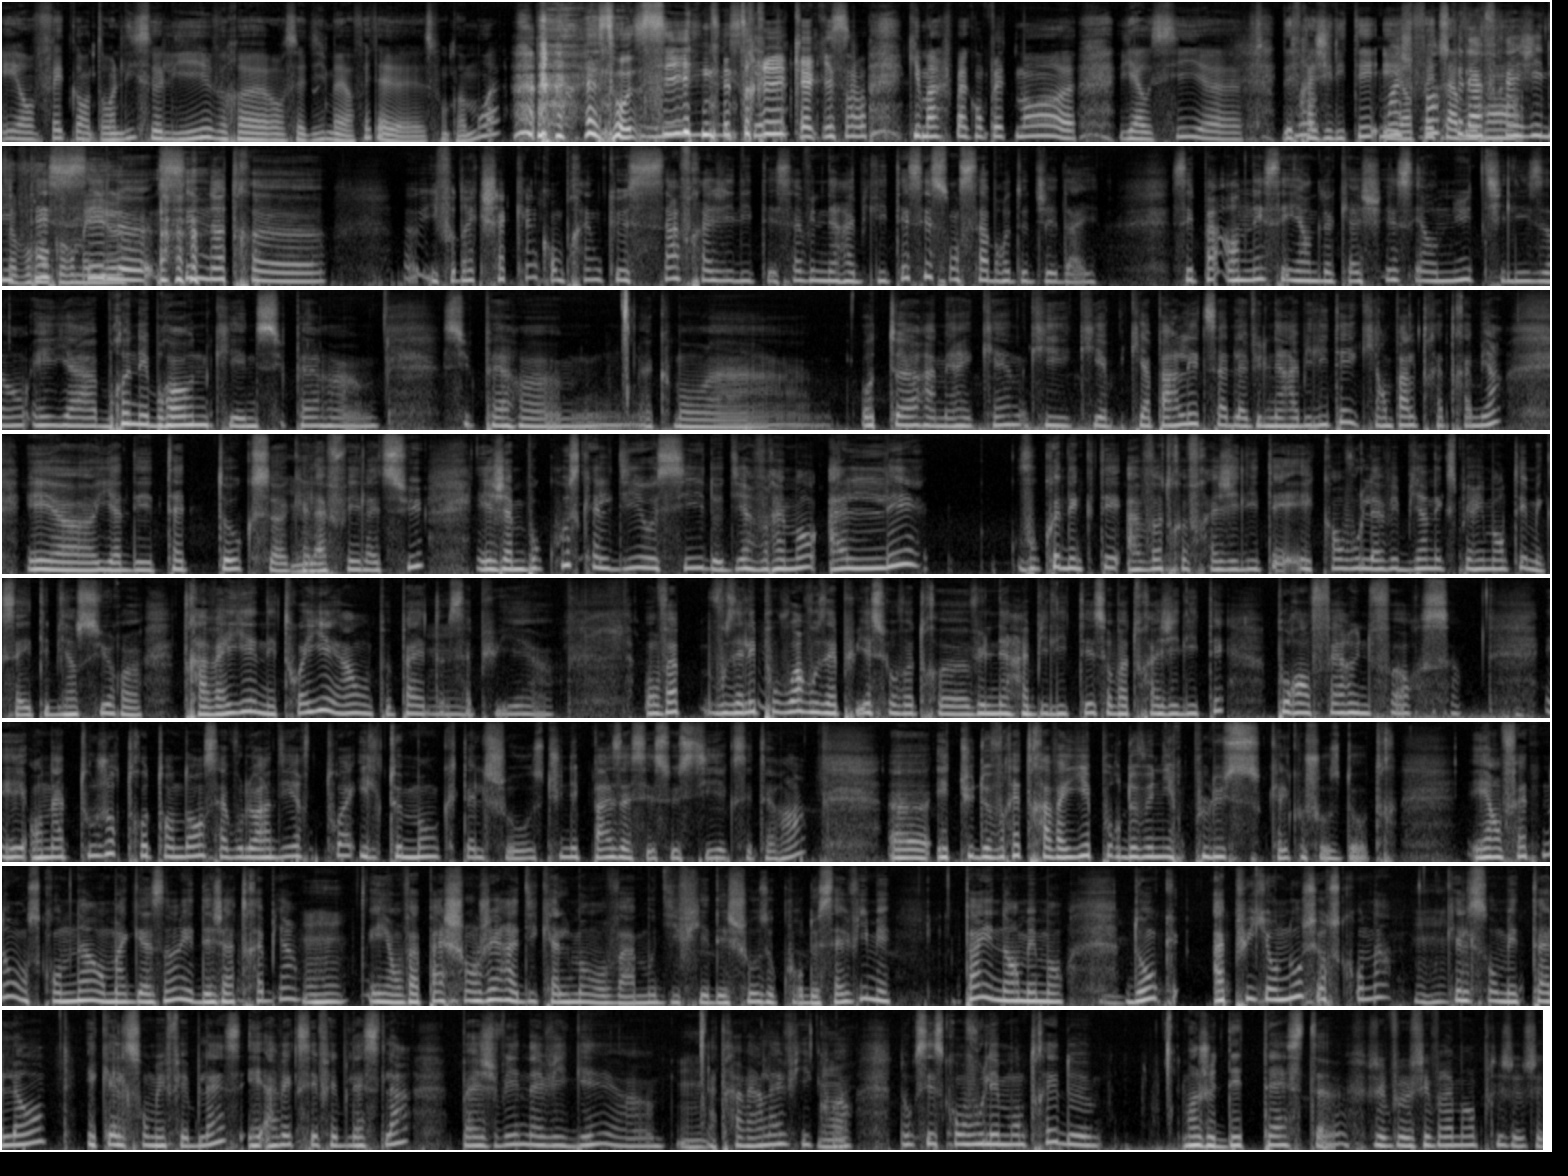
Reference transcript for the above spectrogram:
Et en fait, quand on lit ce livre, euh, on se dit, mais en fait, elles sont comme moi. elles ont aussi des trucs qui sont qui marchent pas complètement. Il y a aussi des fragilités. Moi, et en fait, ça, que vous la rend, fragilité, C'est notre il faudrait que chacun comprenne que sa fragilité, sa vulnérabilité, c'est son sabre de Jedi. C'est pas en essayant de le cacher, c'est en utilisant. Et il y a Brené Brown qui est une super, euh, super, euh, comment, auteure américaine qui, qui, qui, a parlé de ça, de la vulnérabilité, et qui en parle très très bien. Et il y a des TED Talks qu'elle mmh. a fait là-dessus. Et j'aime beaucoup ce qu'elle dit aussi, de dire vraiment, allez vous connectez à votre fragilité et quand vous l'avez bien expérimenté, mais que ça a été bien sûr euh, travaillé, nettoyé, hein, on ne peut pas être mmh. s'appuyer. Euh, on va, vous allez pouvoir vous appuyer sur votre euh, vulnérabilité, sur votre fragilité pour en faire une force. Et on a toujours trop tendance à vouloir dire, toi, il te manque telle chose, tu n'es pas assez ceci, etc. et tu devrais travailler pour devenir plus quelque chose d'autre. Et en fait, non, ce qu'on a en magasin est déjà très bien. Mhm. Et on va pas changer radicalement, on va modifier des choses au cours de sa vie, mais pas énormément. Mhm. Donc, appuyons-nous sur ce qu'on a. Mhm. Quels sont mes talents et quelles sont mes faiblesses Et avec ces faiblesses-là, bah, je vais naviguer euh, à travers la vie. Quoi. Donc, c'est ce qu'on voulait montrer de... Moi, je déteste, j'ai vraiment plus, je,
